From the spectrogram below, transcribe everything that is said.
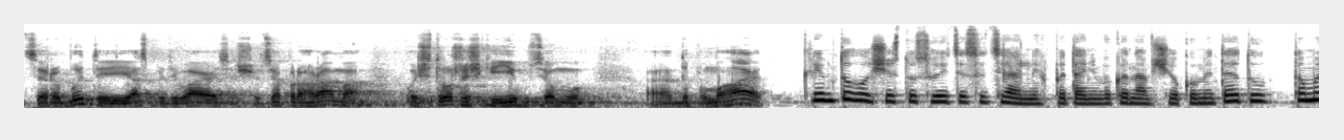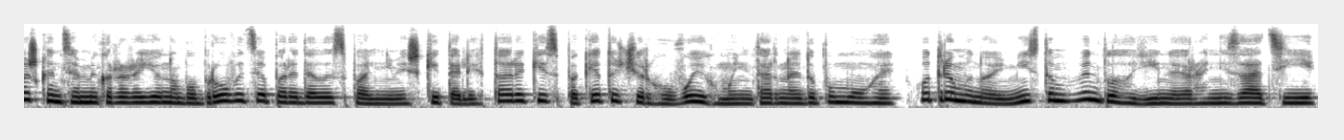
це робити. І я сподіваюся, що ця програма, хоч трошечки їм в цьому е, допомагає. Крім того, що стосується соціальних питань виконавчого комітету, то мешканцям мікрорайону Бобровиця передали спальні мішки та ліхтарики з пакету чергової гуманітарної допомоги, отриманої містом від благодійної організації.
